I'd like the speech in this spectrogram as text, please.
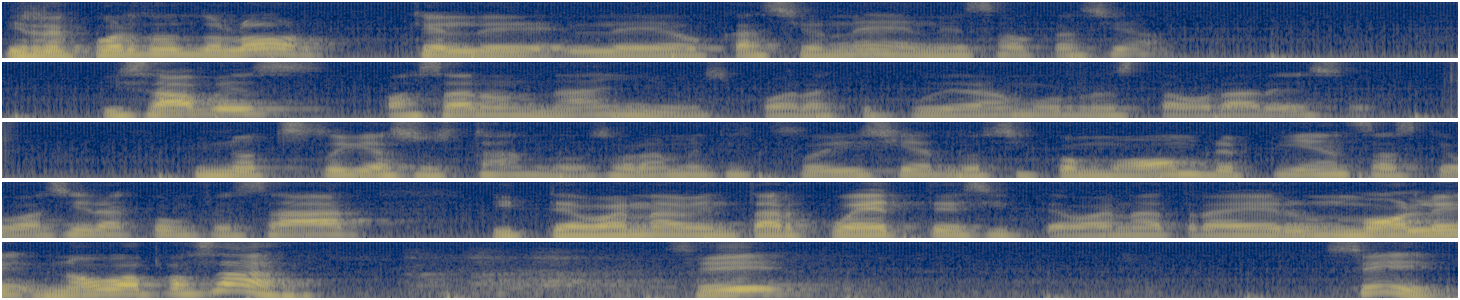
Y recuerdo el dolor que le, le ocasioné en esa ocasión. Y sabes, pasaron años para que pudiéramos restaurar eso. Y no te estoy asustando, solamente te estoy diciendo, si como hombre piensas que vas a ir a confesar y te van a aventar cohetes y te van a traer un mole, no va a pasar. ¿Sí? Sí.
